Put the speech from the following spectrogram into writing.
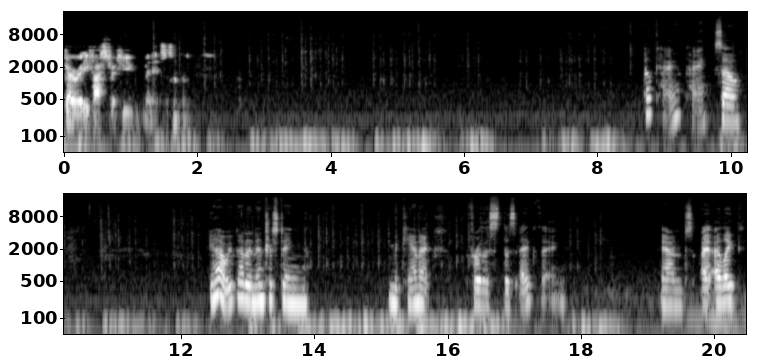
go really fast for a few minutes or something. Okay, okay. So yeah, we've got an interesting mechanic for this this egg thing. And I, I like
